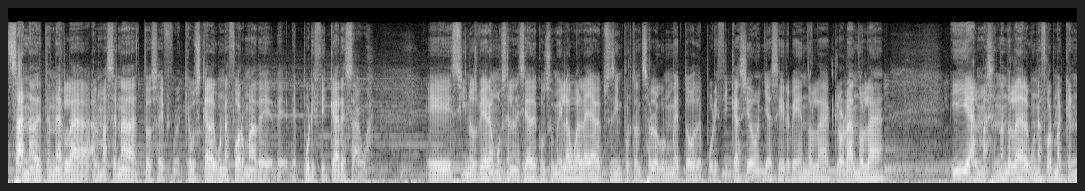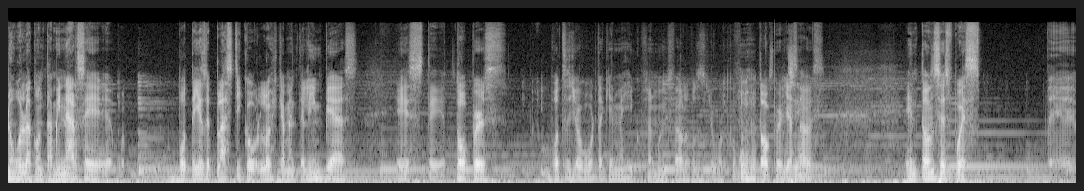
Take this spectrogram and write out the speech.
sana de tenerla almacenada. Entonces hay que buscar alguna forma de purificar esa agua. Eh, si nos viéramos en la necesidad de consumir el agua de la llave, pues es importante hacer algún método de purificación, ya sea hirviéndola, clorándola y almacenándola de alguna forma que no vuelva a contaminarse. Eh, botellas de plástico, lógicamente limpias, este, toppers, botes de yogurt aquí en México son muy usados los botes de yogurt como topper, ya sabes. Entonces, pues eh,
